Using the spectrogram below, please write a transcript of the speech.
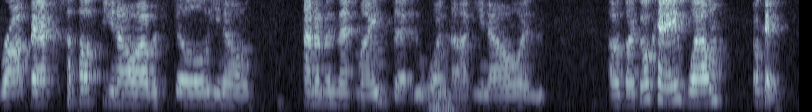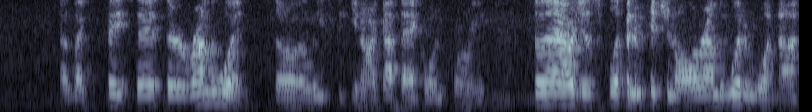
brought back up. You know, I was still, you know, kind of in that mindset and whatnot, you know, and I was like, okay, well, okay. I was like, they, they they're around the wood, so at least you know I got that going for me. So then I was just flipping and pitching all around the wood and whatnot.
